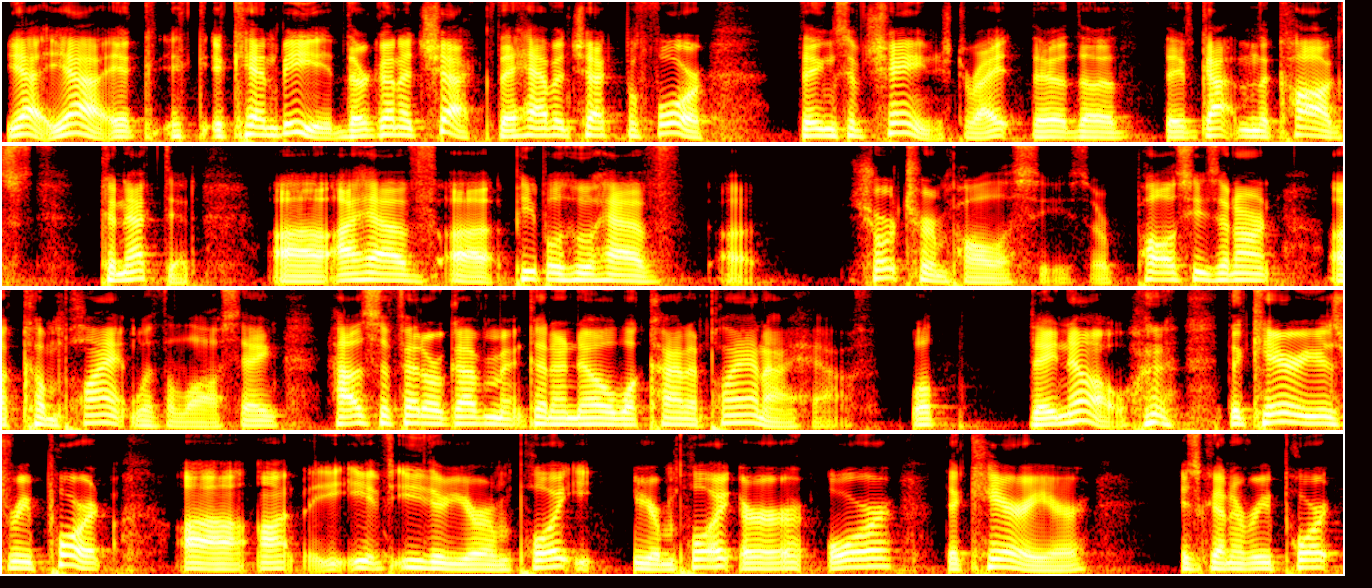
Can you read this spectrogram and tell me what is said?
Yeah, yeah, it it, it can be. They're going to check. They haven't checked before. Things have changed, right? They're the they've gotten the cogs connected. Uh, I have uh, people who have uh, short-term policies or policies that aren't uh, compliant with the law, saying, How's the federal government going to know what kind of plan I have? Well, they know. the carriers report uh, on if either your employee, your employer, or the carrier is going to report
